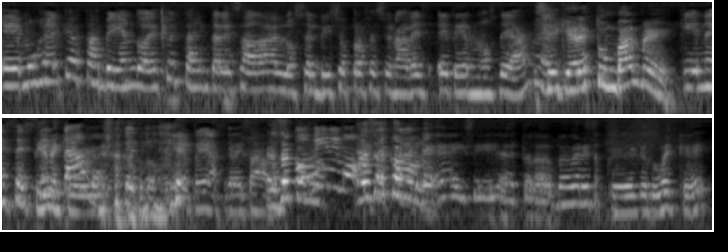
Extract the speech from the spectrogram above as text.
Eh, mujer que estás viendo esto y estás interesada en los servicios profesionales eternos de Ángel. Si quieres tumbarme. que necesitamos que que, que, veas. Eso es como, o mínimo eso es como aceptarlo. que, hey, sí, esto lo. Que, que tú ves que,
